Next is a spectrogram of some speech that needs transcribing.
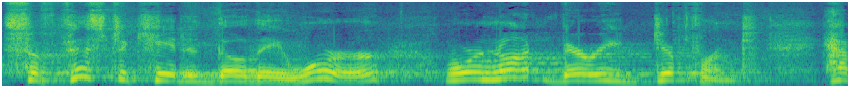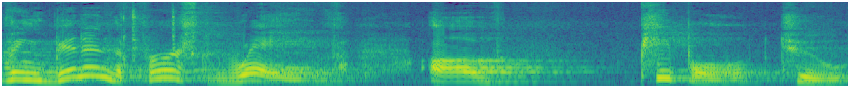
sophisticated though they were, were not very different, having been in the first wave of people to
